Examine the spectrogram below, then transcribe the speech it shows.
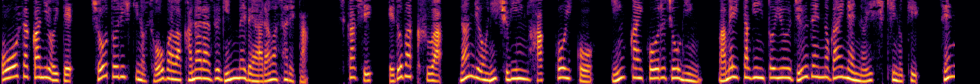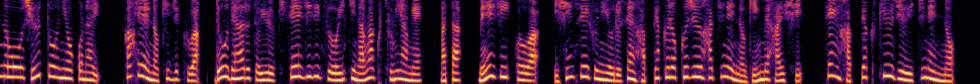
大阪において小取引の相場は必ず銀目で表された。しかし、江戸幕府は南領に主銀発行以降、銀貨イコール長銀、豆板銀という従前の概念の意識抜き、洗脳を周到に行い、貨幣の基軸は量であるという既成事実を息長く積み上げ、また、明治以降は維新政府による1868年の銀目廃止、1891年の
